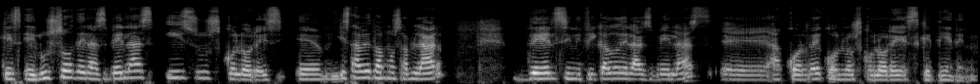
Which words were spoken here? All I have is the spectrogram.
que es el uso de las velas y sus colores. Em, y esta vez vamos a hablar del significado de las velas eh, acorde con los colores que tienen.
